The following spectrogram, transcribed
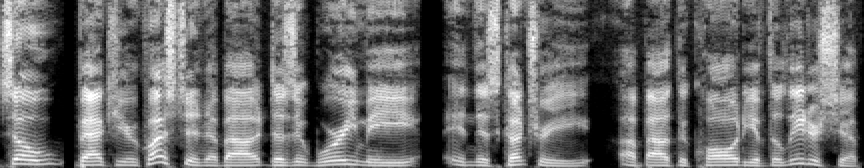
So, back to your question about does it worry me in this country about the quality of the leadership?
